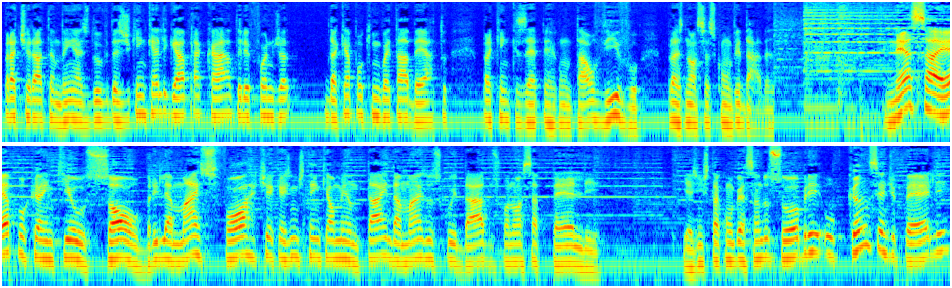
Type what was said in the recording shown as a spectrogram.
para tirar também as dúvidas de quem quer ligar para cá. O telefone já daqui a pouquinho vai estar aberto para quem quiser perguntar ao vivo para as nossas convidadas. Nessa época em que o sol brilha mais forte, é que a gente tem que aumentar ainda mais os cuidados com a nossa pele. E a gente está conversando sobre o câncer de pele,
